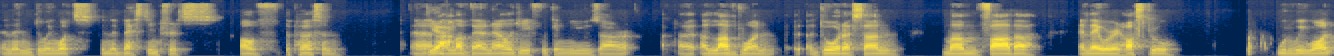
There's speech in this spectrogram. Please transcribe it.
and then doing what's in the best interests of the person. Uh, yeah. I love that analogy. If we can use our a, a loved one, a daughter, son, mum, father, and they were in hospital, would we want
